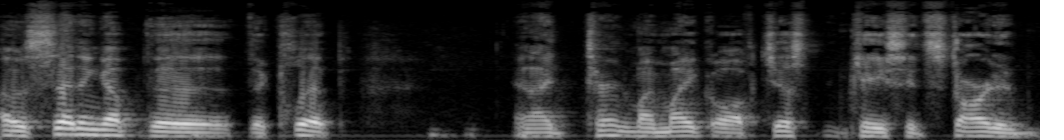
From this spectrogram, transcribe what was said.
I was setting up the the clip, and I turned my mic off just in case it started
